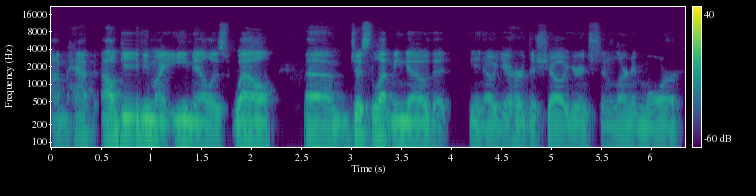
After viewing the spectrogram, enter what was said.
I'm happy. I'll give you my email as well. Um, just let me know that, you know, you heard the show, you're interested in learning more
